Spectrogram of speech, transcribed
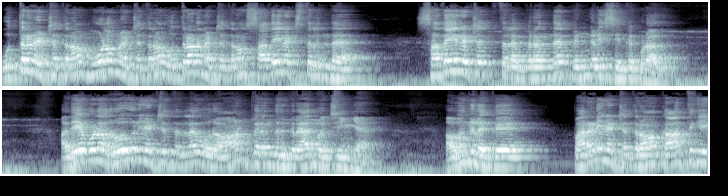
உத்திர நட்சத்திரம் மூலம் நட்சத்திரம் உத்திராட நட்சத்திரம் சதய நட்சத்திரம் இந்த சதய நட்சத்திரத்தில் பிறந்த பெண்களை சேர்க்கக்கூடாது. அதே போல் ரோகிணி நட்சத்திரத்தில் ஒரு ஆண் பிறந்திருக்கிறாருன்னு வச்சுங்க. அவங்களுக்கு பரணி நட்சத்திரம் கார்த்திகை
